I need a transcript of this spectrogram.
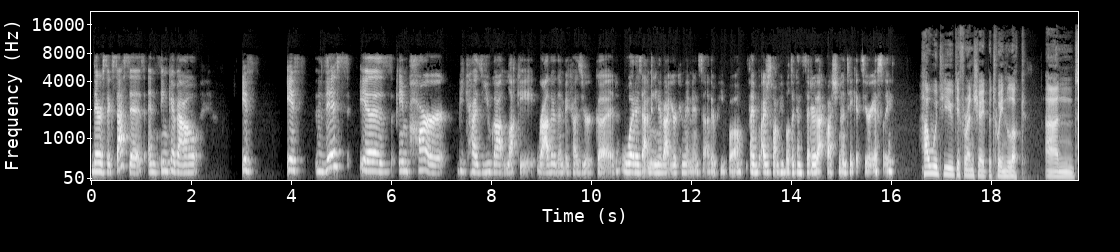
their successes and think about if if this is in part because you got lucky rather than because you're good. What does that mean about your commitments to other people? I, I, just want people to consider that question and take it seriously. How would you differentiate between luck and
